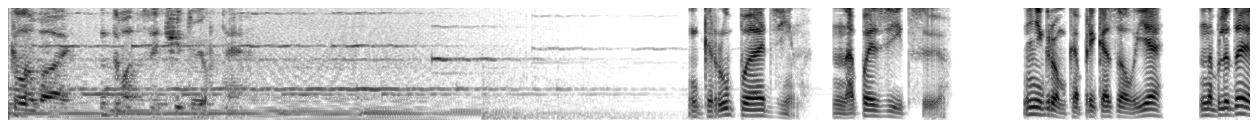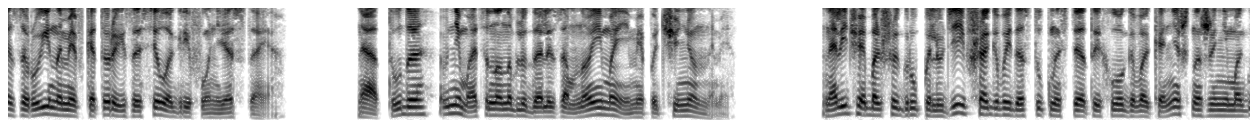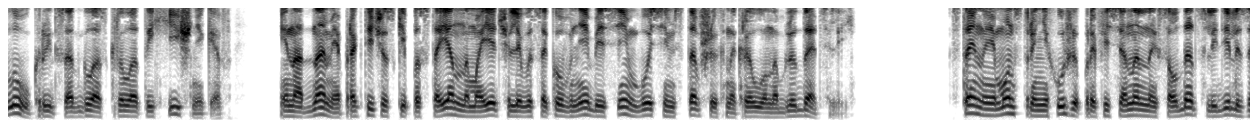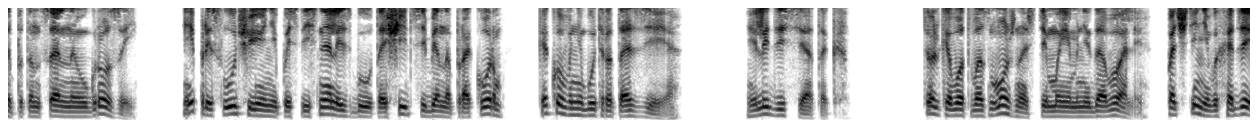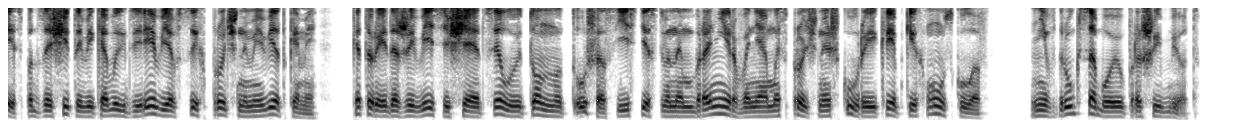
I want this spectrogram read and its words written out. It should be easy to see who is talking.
Speaker 1: Глава 24
Speaker 2: Группа 1. На позицию. Негромко приказал я, наблюдая за руинами, в которых засела грифонья стая. Оттуда внимательно наблюдали за мной и моими подчиненными. Наличие большой группы людей в шаговой доступности от их логова, конечно же, не могло укрыться от глаз крылатых хищников, и над нами практически постоянно маячили высоко в небе 7-8 ставших на крыло наблюдателей. Стайные монстры не хуже профессиональных солдат следили за потенциальной угрозой и при случае не постеснялись бы утащить себе на прокорм какого-нибудь ротозея. Или десяток. Только вот возможности мы им не давали, почти не выходя из-под защиты вековых деревьев с их прочными ветками, которые даже весящая целую тонну туша с естественным бронированием из прочной шкуры и крепких мускулов, не вдруг собою прошибет.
